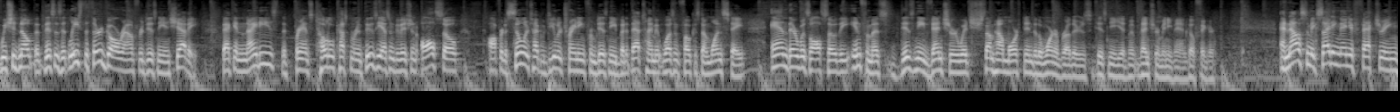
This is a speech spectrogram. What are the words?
We should note that this is at least the third go around for Disney and Chevy. Back in the 90s, the brand's Total Customer Enthusiasm division also offered a similar type of dealer training from Disney, but at that time it wasn't focused on one state. And there was also the infamous Disney Venture, which somehow morphed into the Warner Brothers Disney Venture minivan. Go figure. And now some exciting manufacturing.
